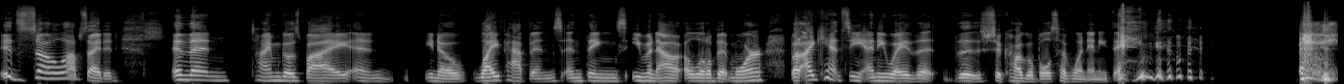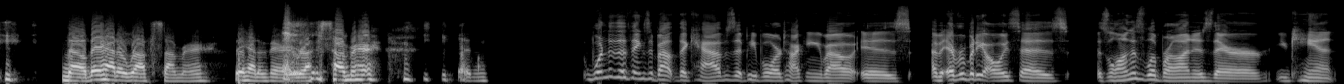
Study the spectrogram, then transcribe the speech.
It's so lopsided, and then time goes by and you know life happens and things even out a little bit more but i can't see any way that the chicago bulls have won anything. No they had a rough summer. They had a very rough summer. And one of the things about the Cavs that people are talking about is I mean, everybody always says as long as LeBron is there, you can't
